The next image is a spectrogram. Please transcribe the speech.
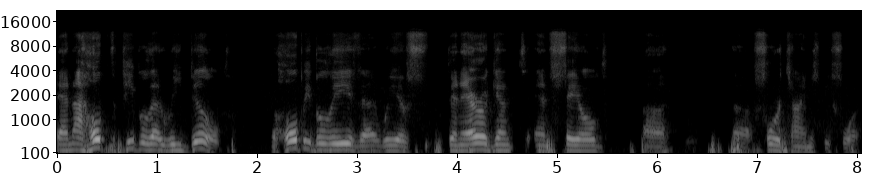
and I hope the people that rebuild, the Hopi believe that we have been arrogant and failed uh, uh, four times before,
